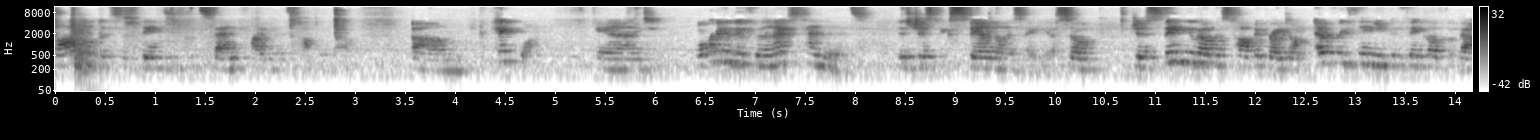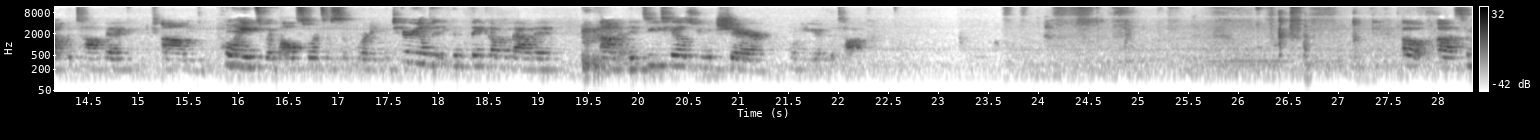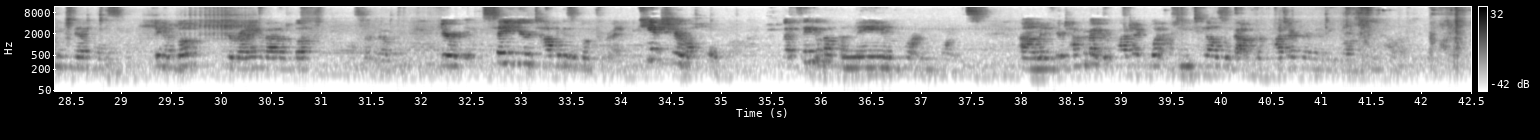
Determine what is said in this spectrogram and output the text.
That you've thought of a list of things you could spend five minutes talking about, um, pick one. And what we're going to do for the next 10 minutes is just expand on this idea. So just thinking about this topic, write down everything you can think of about the topic, um, points with all sorts of supporting material that you can think of about it, um, and the details you would share when you give the talk. Oh, uh, some examples. In a book, you're writing about a book. Your, say your topic is a book to read. You can't share the whole book, but think about the main important points. Um, and if you're talking about your project, what details about your project are going to be most compelling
